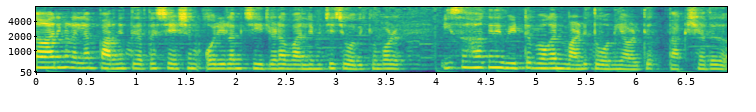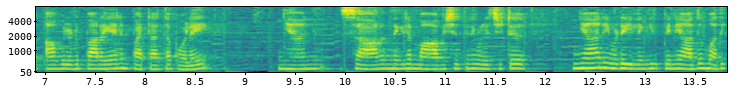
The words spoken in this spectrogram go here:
കാര്യങ്ങളെല്ലാം പറഞ്ഞു തീർത്ത ശേഷം ഒരിളം ചീരിയുടെ വല്യമിച്ച് ചോദിക്കുമ്പോൾ ഇസഹാക്കിനെ വീട്ടു പോകാൻ മടി തോന്നി അവൾക്ക് പക്ഷെ അത് അവരോട് പറയാനും പറ്റാത്ത പോലെ ഞാൻ സാർ എന്തെങ്കിലും ആവശ്യത്തിന് വിളിച്ചിട്ട് ഞാൻ ഇവിടെ ഇല്ലെങ്കിൽ പിന്നെ അത് മതി.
